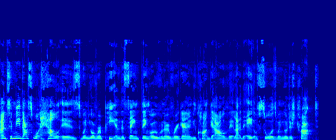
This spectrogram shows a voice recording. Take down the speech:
And to me, that's what hell is when you're repeating the same thing over and over again and you can't get out of it. Like the Eight of Swords, when you're just trapped.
